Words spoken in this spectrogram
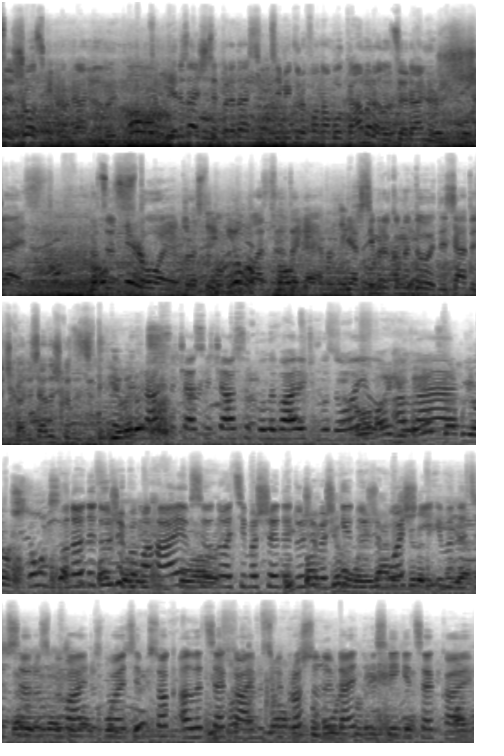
Це жорсткий, прям реально. Ви- Я не знаю, чи це передасть цей мікрофон або камера, але це реально жесть. Ну це стоїть просто попасти на таке. Я всім рекомендую десяточка, десяточка за Трасу час від часу поливають водою, але воно не дуже допомагає. Все одно ці машини дуже важкі, дуже мощні, і вони це все розбивають, розбивається пісок, але це кайф. Ви собі просто не уявляєте, наскільки це кайф.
